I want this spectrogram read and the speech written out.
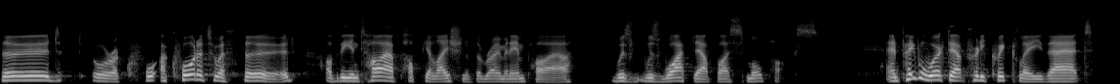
third or a, qu- a quarter to a third of the entire population of the Roman Empire was, was wiped out by smallpox. And people worked out pretty quickly that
